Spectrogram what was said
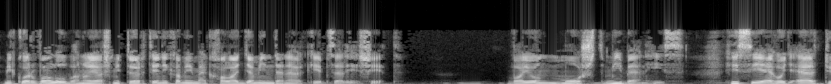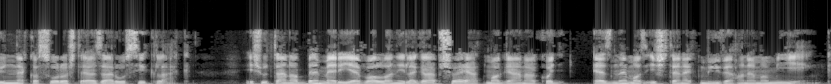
mikor valóban olyasmi történik, ami meghaladja minden elképzelését? Vajon most miben hisz? Hiszi-e, hogy eltűnnek a szorost elzáró sziklák, és utána bemerje vallani legalább saját magának, hogy ez nem az Istenek műve, hanem a miénk?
